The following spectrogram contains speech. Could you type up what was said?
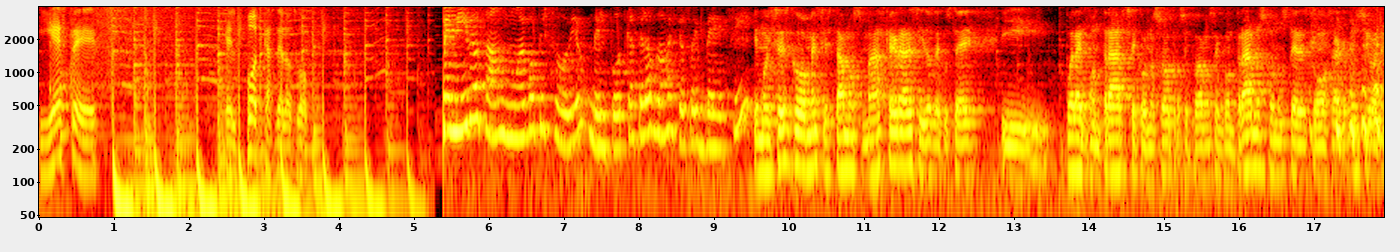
Y este es el podcast de los Gómez. Bienvenidos a un nuevo episodio del podcast de los Gómez. Yo soy Betsy. Y Moisés Gómez, y estamos más que agradecidos de que usted y pueda encontrarse con nosotros y podamos encontrarnos con ustedes, como sea que funcione,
